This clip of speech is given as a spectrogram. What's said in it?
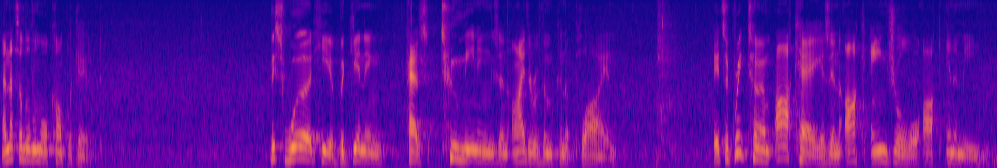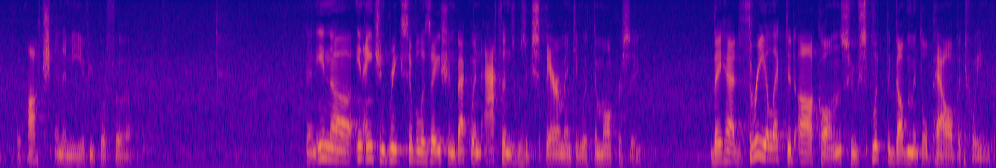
And that's a little more complicated. This word here, beginning, has two meanings, and either of them can apply. And it's a Greek term, arche, as in archangel or archenemy, or archenemy if you prefer. And in, uh, in ancient Greek civilization, back when Athens was experimenting with democracy, they had three elected archons who split the governmental power between them.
